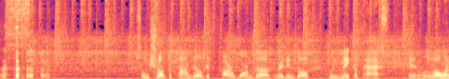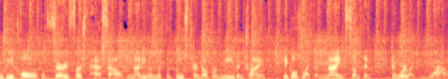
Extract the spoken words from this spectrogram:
So we show up to Palmdale, get the car warmed up, ready to go. We make a pass, And lo and behold, the very first pass out, not even with the boost turned up or me even trying, it goes like a nine something. And we're like, wow,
